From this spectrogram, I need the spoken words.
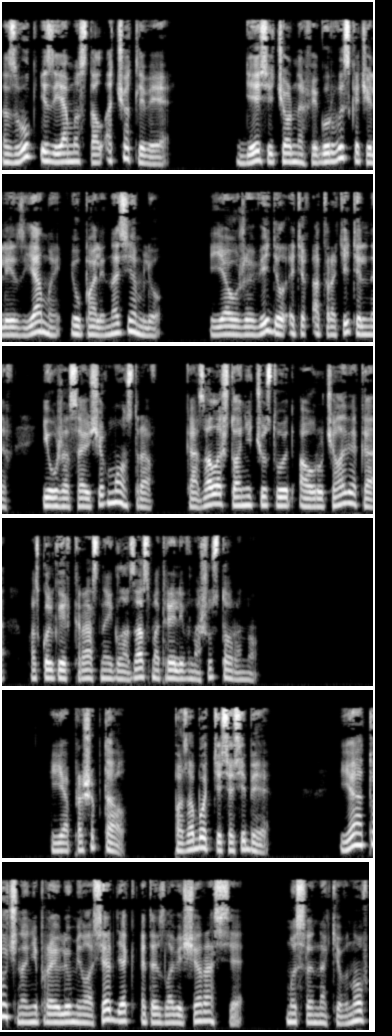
звук из ямы стал отчетливее. Десять черных фигур выскочили из ямы и упали на землю. Я уже видел этих отвратительных и ужасающих монстров, Казалось, что они чувствуют ауру человека, поскольку их красные глаза смотрели в нашу сторону. Я прошептал, «Позаботьтесь о себе». Я точно не проявлю милосердия к этой зловещей расе. Мысленно кивнув,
